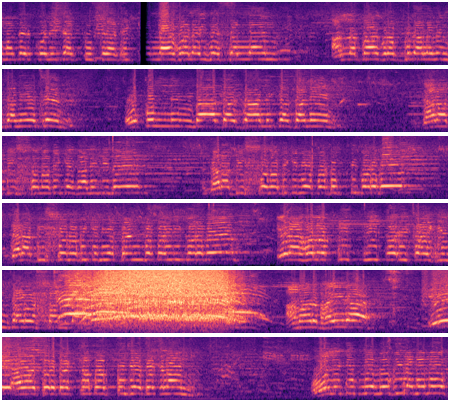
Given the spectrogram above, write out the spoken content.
আমাদের কলিজার টুকরা আল্লাহ রব্বুল আলামিন জানিয়েছেন জানিন। যারা বিশ্ব নবীকে গালি দিবে, যারা বিশ্ব নবীকে নিয়ে কটূক্তি করবে, যারা বিশ্ব নবীকে নিয়ে ব্যঙ্গ তৈরি করবে, এরা হলো পিতৃ পরিচয়হীন যারা সন্তান। আমার ভাইরা, এই আয়াতের ব্যাখ্যা করতে যে দেখলাম ওলিদ ইবনে মুগিরা নামক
